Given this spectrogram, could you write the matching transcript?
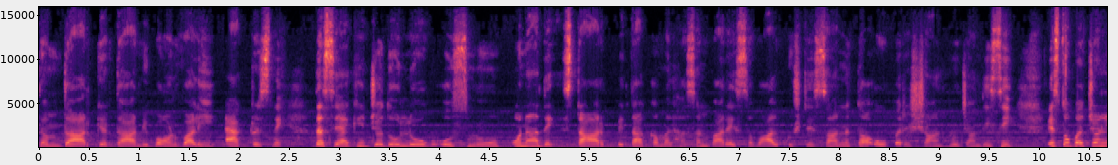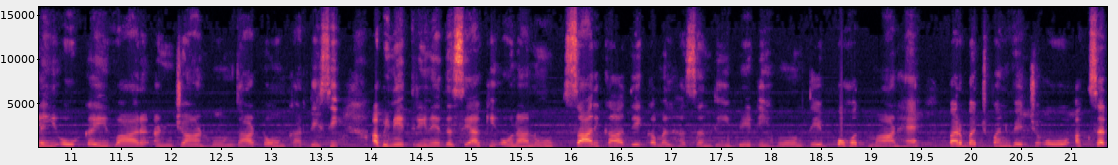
ਦਮਦਾਰ ਕਿਰਦਾਰ ਨਿਭਾਉਣ ਵਾਲੀ ਐਕਟ੍ਰੈਸ ਨੇ ਦੱਸਿਆ ਕਿ ਜਦੋਂ ਲੋਕ ਉਸ ਨੂੰ ਉਹਨਾਂ ਦੇ ਸਟਾਰ ਪਿਤਾ ਕਮਲ ਹਸਨ ਬਾਰੇ ਸਵਾਲ ਪੁੱਛਦੇ ਸਨ ਤਾਂ ਉਹ ਪਰੇਸ਼ਾਨ ਹੋ ਜਾਂਦੀ ਸੀ। ਇਸ ਤੋਂ ਬਚਣ ਲਈ ਉਹ ਕਈ ਵਾਰ ਅਣਜਾਣ ਹੋਣ ਦਾ ਢੋਂਗ ਕਰਦੀ ਸੀ। ਅਭਿਨੇਤਰੀ ਨੇ ਦੱਸਿਆ ਕਿ ਉਹਨਾਂ ਨੂੰ ਸਾਰਿਕਾ ਅਤੇ ਕਮਲ ਹਸਨ ਦੀ ਬੇਟੀ ਹੋਣ ਤੇ ਬਹੁਤ ਮਾਣ ਹੈ, ਪਰ ਬਚਪਨ ਵਿੱਚ ਉਹ ਅਕਸਰ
